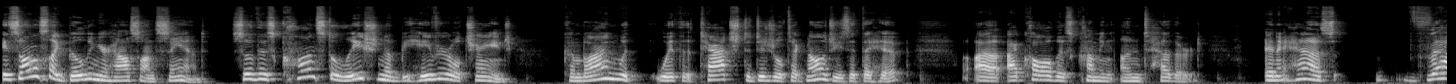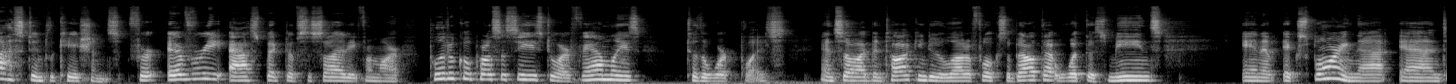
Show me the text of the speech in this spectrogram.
It's almost like building your house on sand. So, this constellation of behavioral change combined with, with attached to digital technologies at the hip, uh, I call this coming untethered. And it has vast implications for every aspect of society from our political processes to our families to the workplace. And so I've been talking to a lot of folks about that, what this means, and exploring that. And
